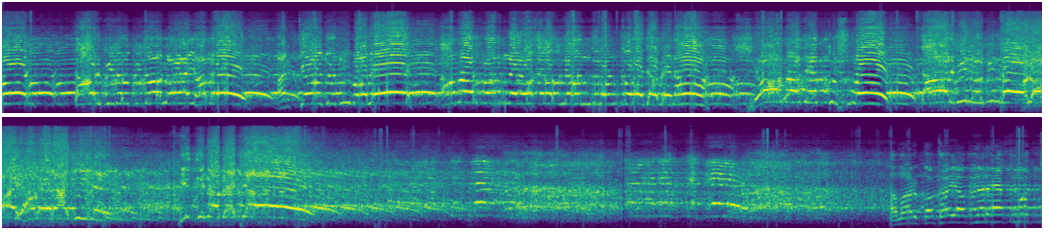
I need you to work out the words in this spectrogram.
হয়, তার বিরুদ্ধে লড়াই হবে। আর কেউ যদি বলে, আমার বাংলায় ওয়াকাবলে আন্দোলন করা যাবে না, সে আমাদের দুশ্মন, তার বিরুদ্ধে লড়াই হবে, রাজি নেই। ঠিক না বেটে আমার কথাই আপনারা একমত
